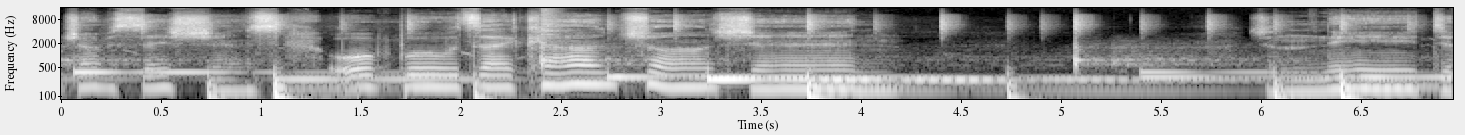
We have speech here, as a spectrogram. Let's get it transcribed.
conversations，我不再看从前，是你的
